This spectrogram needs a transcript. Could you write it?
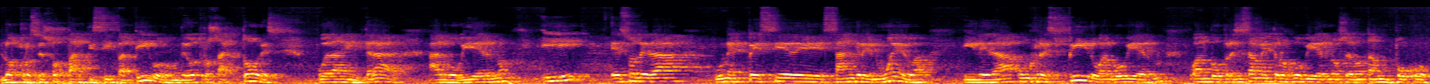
los procesos participativos donde otros actores puedan entrar al gobierno y eso le da una especie de sangre nueva y le da un respiro al gobierno cuando precisamente los gobiernos se notan un poco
